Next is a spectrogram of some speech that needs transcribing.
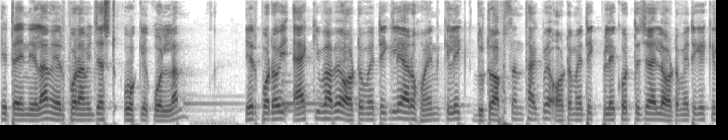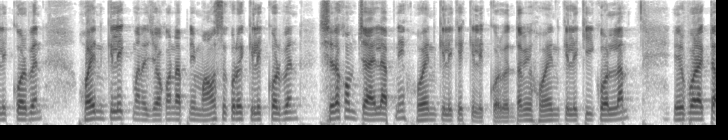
এটাই নিলাম, এরপর আমি জাস্ট ওকে করলাম। এরপরে ওই একইভাবে অটোমেটিকলি আর হোয়েন ক্লিক দুটো অপশান থাকবে। অটোমেটিক প্লে করতে চাইলে অটোমেটিকে ক্লিক করবেন। হোয়েন ক্লিক মানে যখন আপনি মাউসে করে ক্লিক করবেন, সেরকম চাইলে আপনি হোয়েন ক্লিকে ক্লিক করবেন। তো আমি হোয়েন ক্লিকই করলাম। এরপর একটা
